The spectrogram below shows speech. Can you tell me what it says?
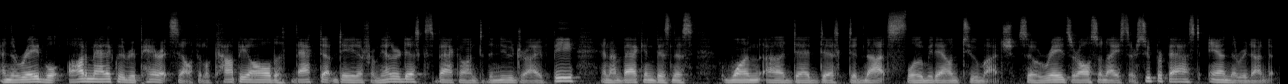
and the RAID will automatically repair itself. It'll copy all the backed up data from the other disks back onto the new drive B, and I'm back in business. One uh, dead disk did not slow me down too much. So RAIDs are also nice. They're super fast and they're redundant.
